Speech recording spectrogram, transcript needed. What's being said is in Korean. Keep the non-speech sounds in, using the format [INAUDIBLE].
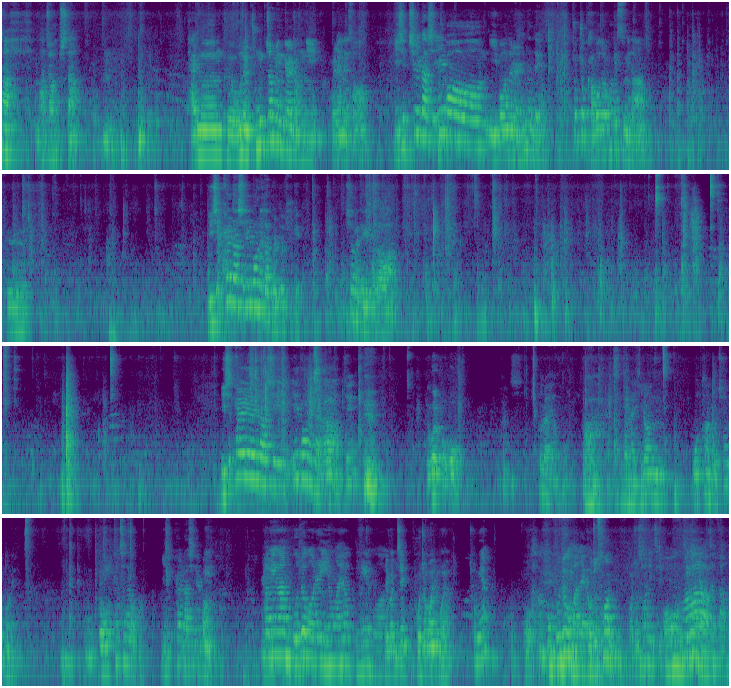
자, 마저 합시다. 음. 닮은 그 오늘 중점 연결 정리 관련해서 27-1번, 2번을 했는데요. 쭉쭉 가보도록 하겠습니다. 그 28-1번에다 별표 두 개. 시험에 되게 잘 나와. (28-1번에다가) 이제 [CLEARS THROAT] 이걸 보고 풀어요. 아 진짜 나 이런 오타는 또 처음 보네 너 오타 찾아봐봐 28-1번 평행한 보조건을 이용하여 구리를 구하기. 읽었지? 보조건이 뭐야? 총이야? 어, 보조건 맞아요. 보조선. 보조선이지 오, 지금이야 맞췄다.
